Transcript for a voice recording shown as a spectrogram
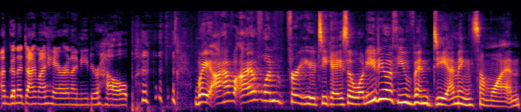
I'm gonna dye my hair and I need your help. Wait, I have I have one for you, TK. So what do you do if you've been DMing someone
